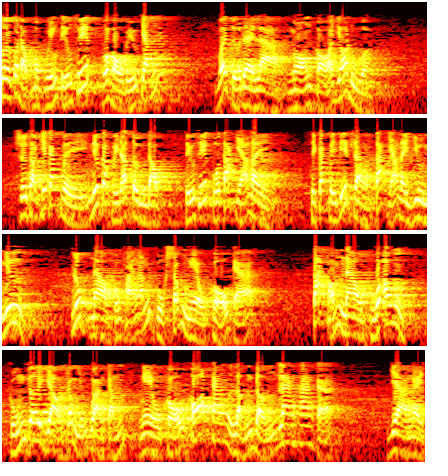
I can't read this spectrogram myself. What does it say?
tôi có đọc một quyển tiểu thuyết của Hồ Biểu Chánh với tựa đề là Ngọn cỏ gió đùa. Sự thật với các vị, nếu các vị đã từng đọc tiểu thuyết của tác giả này thì các vị biết rằng tác giả này dường như lúc nào cũng phản ánh cuộc sống nghèo khổ cả. Tác phẩm nào của ông cũng rơi vào trong những hoàn cảnh nghèo khổ, khó khăn, lận đận, lang thang cả. Và ngày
